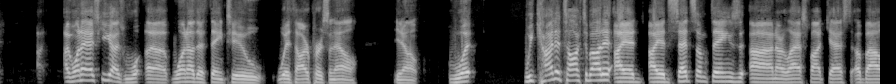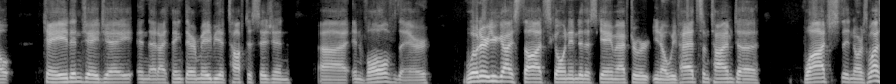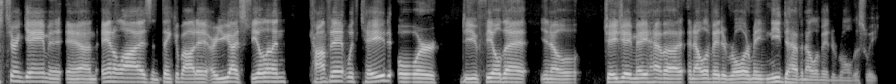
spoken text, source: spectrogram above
I, want to ask you guys uh, one other thing too with our personnel. You know what we kind of talked about it. I had I had said some things on our last podcast about Cade and JJ, and that I think there may be a tough decision uh, involved there. What are you guys' thoughts going into this game after you know we've had some time to watch the Northwestern game and, and analyze and think about it? Are you guys feeling confident with Cade, or do you feel that you know JJ may have a, an elevated role or may need to have an elevated role this week?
